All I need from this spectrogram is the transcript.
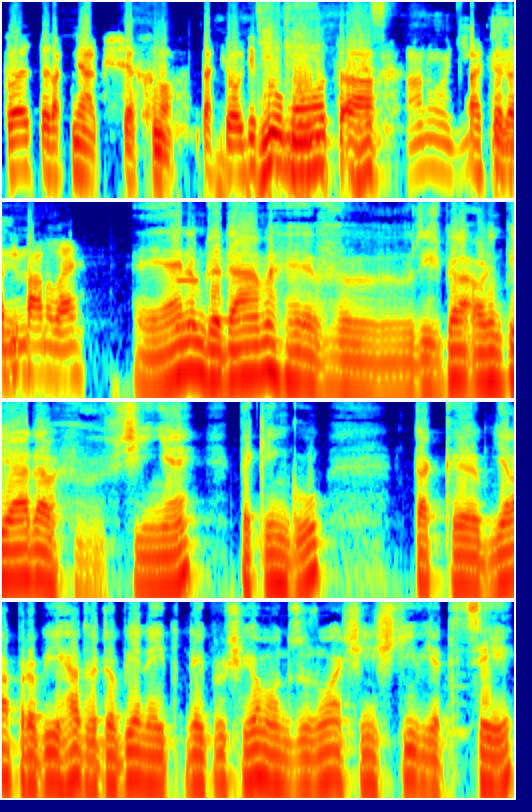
to je to tak nějak všechno. Tak jo, děkuji moc a ano, díky. ať se daří pánové. Já jenom dodám, v, když byla olympiáda v Číně, Pekingu, tak eh, měla probíhat v době nej, nejprudšího monzunu a čínští vědci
